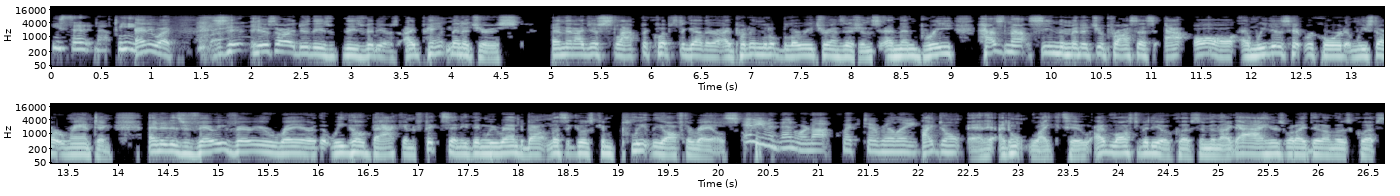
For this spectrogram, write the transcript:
he said it, not me. Anyway, here's how I do these these videos. I paint miniatures. And then I just slap the clips together. I put in little blurry transitions, and then Bree has not seen the miniature process at all. And we just hit record and we start ranting. And it is very, very rare that we go back and fix anything we rant about unless it goes completely off the rails. and even then, we're not quick to really. I don't edit. I don't like to. I've lost video clips and been like, ah, here's what I did on those clips.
